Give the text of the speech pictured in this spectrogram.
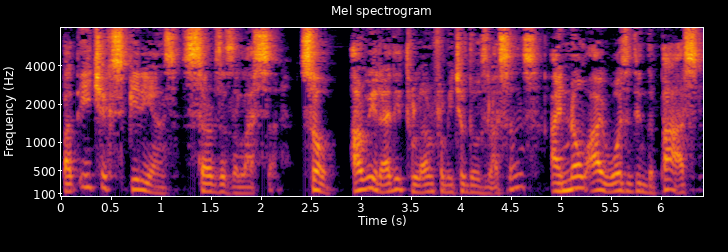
but each experience serves as a lesson. So, are we ready to learn from each of those lessons? I know I wasn't in the past,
